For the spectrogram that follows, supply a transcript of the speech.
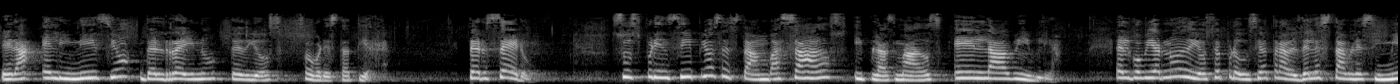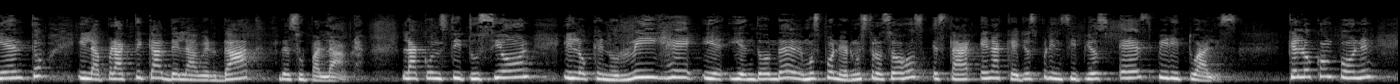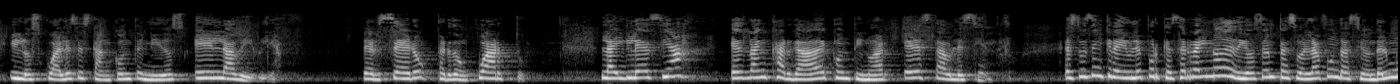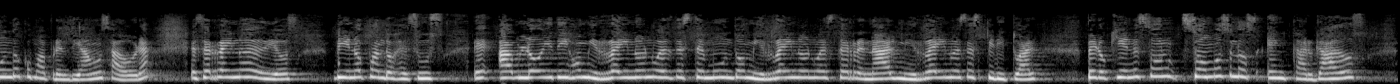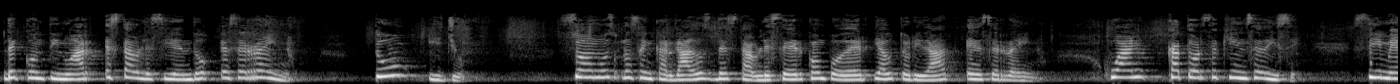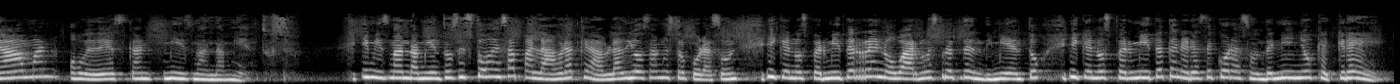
Era el inicio del reino de Dios sobre esta tierra. Tercero, sus principios están basados y plasmados en la Biblia. El gobierno de Dios se produce a través del establecimiento y la práctica de la verdad de su palabra. La constitución y lo que nos rige y, en donde debemos poner nuestros ojos está en aquellos principios espirituales que lo componen y los cuales están contenidos en la Biblia. Tercero, perdón, cuarto, la iglesia es la encargada de continuar estableciéndolo. Esto es increíble porque ese reino de Dios empezó en la fundación del mundo, como aprendíamos ahora. Ese reino de Dios vino cuando Jesús eh, habló y dijo, mi reino no es de este mundo, mi reino no es terrenal, mi reino es espiritual. Pero ¿quiénes son? Somos los encargados de continuar estableciendo ese reino. Tú y yo. Somos los encargados de establecer con poder y autoridad ese reino. Juan 14, 15 dice, si me aman, obedezcan mis mandamientos. Y mis mandamientos es toda esa palabra que habla Dios a nuestro corazón y que nos permite renovar nuestro entendimiento y que nos permite tener ese corazón de niño que cree.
